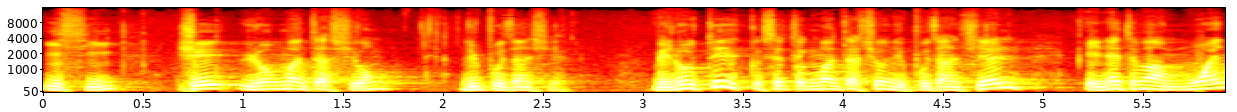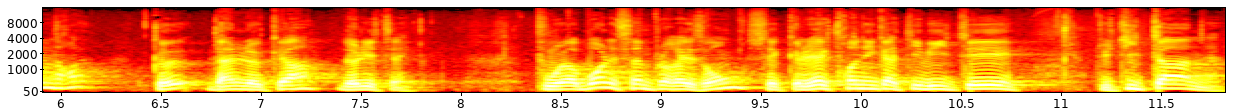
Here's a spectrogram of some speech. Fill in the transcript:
ici, j'ai une augmentation du potentiel. Mais notez que cette augmentation du potentiel est nettement moindre que dans le cas de l'étain. Pour la bonne et simple raison, c'est que l'électronégativité du titane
